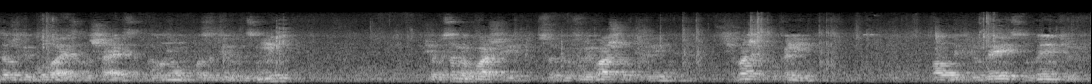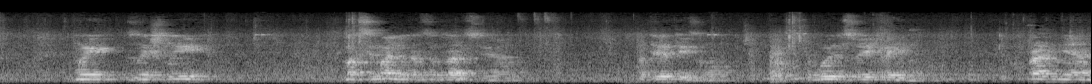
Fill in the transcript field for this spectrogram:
завжди була і залишається двигуном позитивних змін, щоб саме в вашій собі, в вашого покоління, чи ваших поколінь, молодих людей, студентів, ми знайшли максимальну концентрацію патріотизму, любові до своєї країни, прагнення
